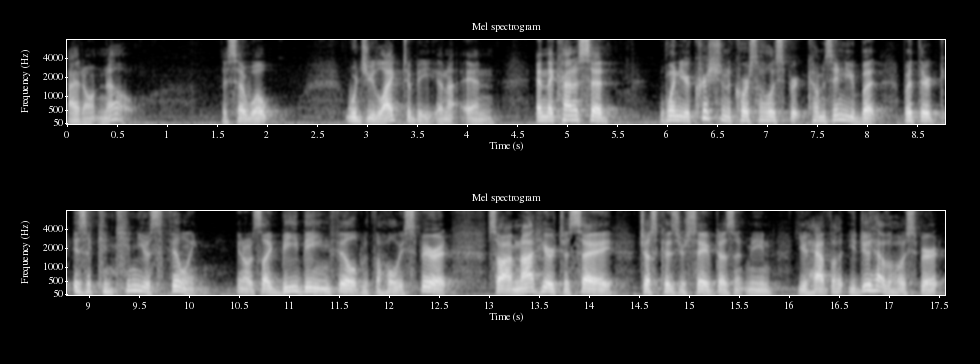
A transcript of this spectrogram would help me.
I don't know. They said, Well, would you like to be? And, and, and they kind of said, When you're a Christian, of course, the Holy Spirit comes in you, but, but there is a continuous filling. You know, it's like be being filled with the Holy Spirit. So I'm not here to say just because you're saved doesn't mean you, have the, you do have the Holy Spirit,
